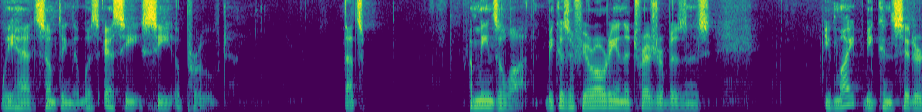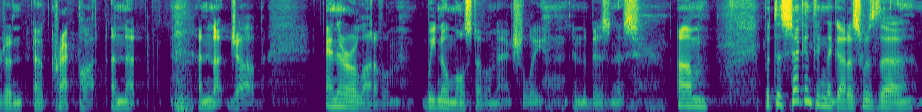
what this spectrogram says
we had something that was SEC approved. That's it means a lot because if you're already in the treasure business, you might be considered a, a crackpot, a nut, a nut job. And there are a lot of them. We know most of them actually in the business. Um, but the second thing that got us was the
